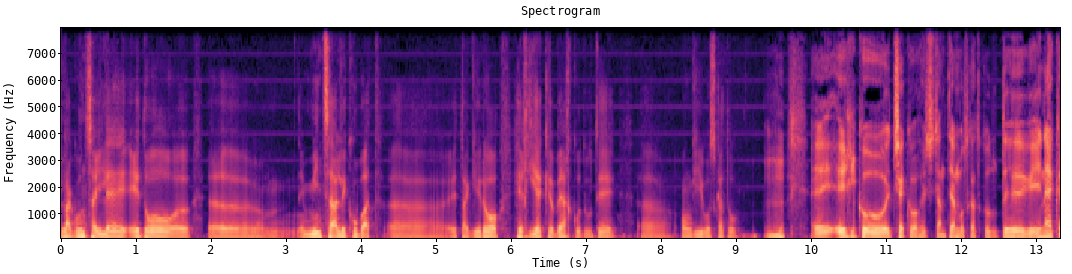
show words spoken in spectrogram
laguntzaile edo mintza leku bat eta gero herriek beharko dute ongi boskatu. Mm -hmm. e, Eriko etxeko istantean bozkatuko dute gehienek,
